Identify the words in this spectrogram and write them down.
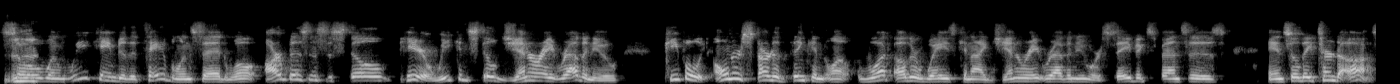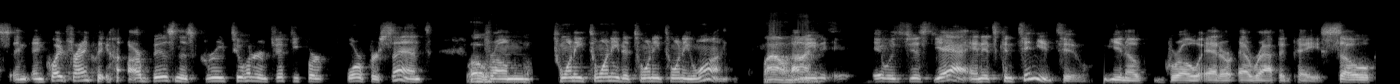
So mm-hmm. when we came to the table and said, well, our business is still here, we can still generate revenue. People, owners started thinking, well, what other ways can I generate revenue or save expenses? And so they turned to us. And, and quite frankly, our business grew 254% Whoa. from 2020 to 2021. Wow. Nice. I mean, it, it, was just, yeah. And it's continued to, you know, grow at a, a rapid pace. So,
